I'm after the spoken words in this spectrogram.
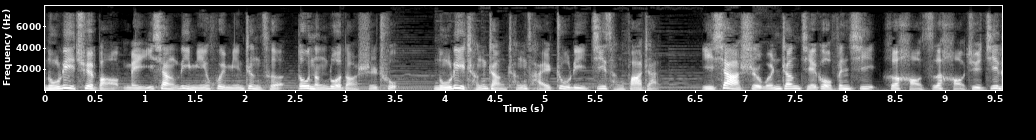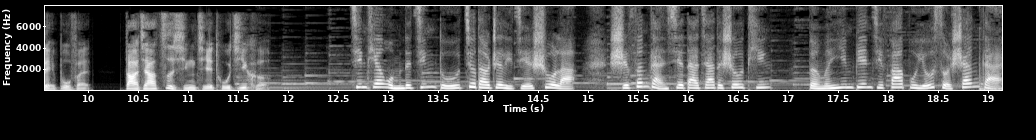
努力确保每一项利民惠民政策都能落到实处，努力成长成才，助力基层发展。以下是文章结构分析和好词好句积累部分，大家自行截图即可。今天我们的精读就到这里结束了，十分感谢大家的收听。本文因编辑发布有所删改，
